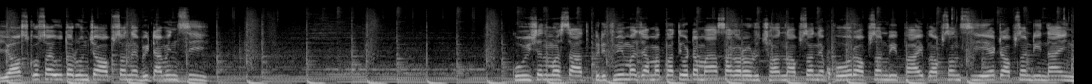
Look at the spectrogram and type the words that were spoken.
यसको सही उत्तर हुन्छ option A vitamin C. Question number सात पृथ्वीमा जम्मा कतिवटा महासागरहरू छन्? Option A four option B five option C eight option D nine.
